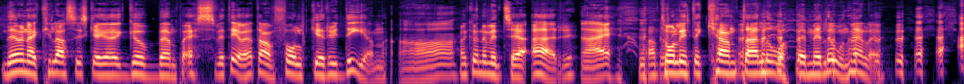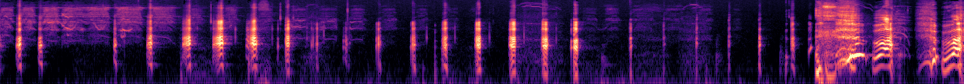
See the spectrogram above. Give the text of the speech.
Det är den här klassiska gubben på SVT, vad heter han? Folke Rydén. Ja, Han kunde väl inte säga R? nej. Han tål inte cantaloupe melon heller. Va? Va?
